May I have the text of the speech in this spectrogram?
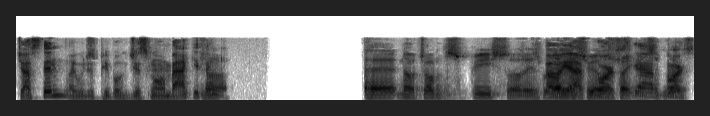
Justin? Like, we just people just going back? You think? No. Uh, no, Jordan Spieth, sorry. Oh yeah, of course. Yeah, of course.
